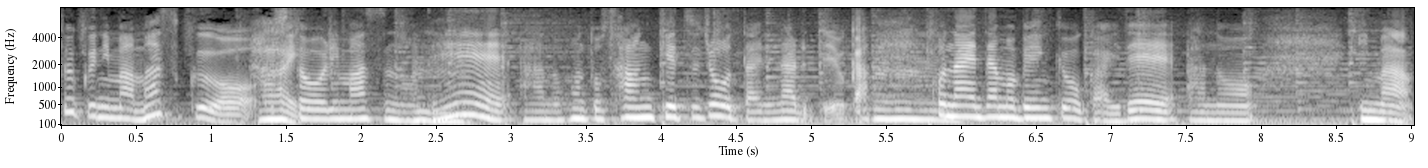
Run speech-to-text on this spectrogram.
特にまあマスクをはい。しておりますので、あの本当酸欠状態になるっていうか、この間も勉強会であの今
